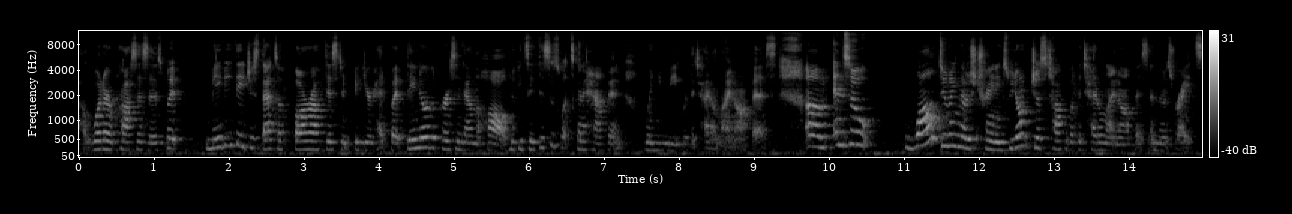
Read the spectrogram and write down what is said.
uh, what our process is, but maybe they just that's a far off distant figurehead but they know the person down the hall who can say this is what's going to happen when you meet with the title ix office um, and so while doing those trainings, we don't just talk about the Title IX office and those rights.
